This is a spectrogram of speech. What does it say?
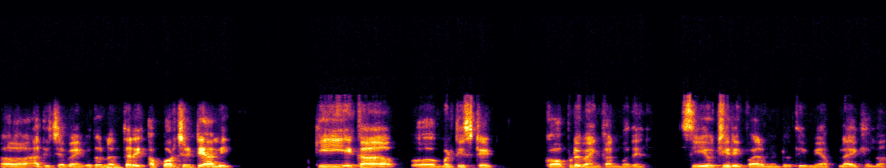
आधीच्या बँकेत होतो. नंतर एक अपॉर्च्युनिटी आली, की एका मल्टी स्टेट कोऑपरेटिव्ह बँकांमध्ये सीईओची रिक्वायरमेंट होती. मी अप्लाय केलं.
